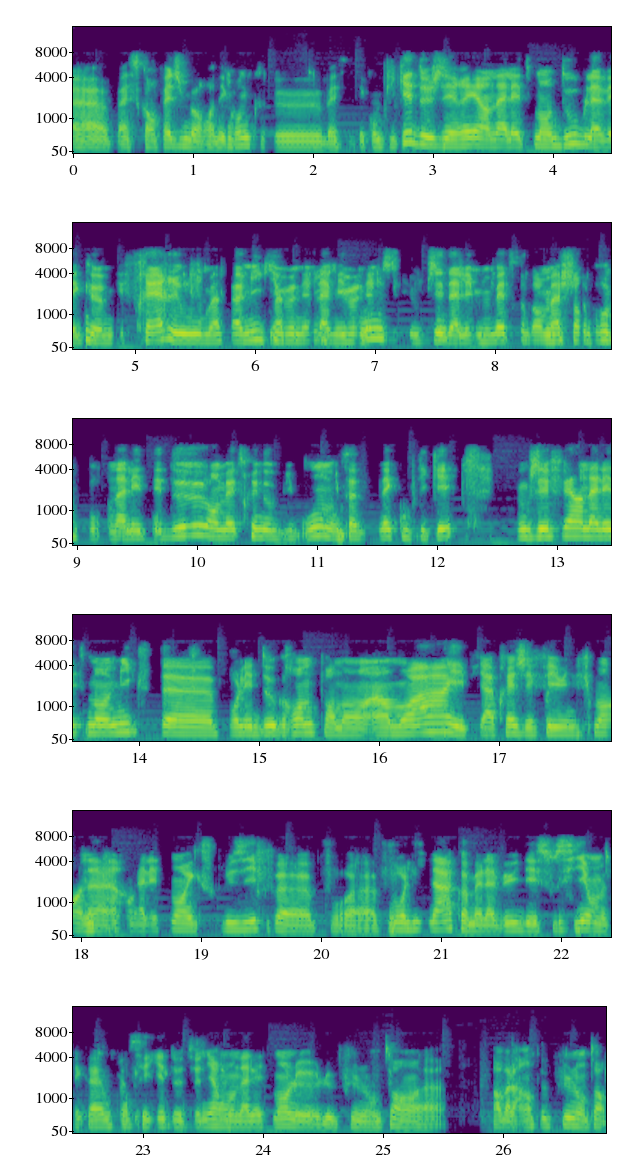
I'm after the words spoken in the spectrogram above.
euh, parce qu'en fait, je me rendais compte que bah, c'était compliqué de gérer un allaitement double avec euh, mes frères et ou ma famille qui venait de la maison. J'étais obligée d'aller me mettre dans ma chambre pour en allaiter deux, en mettre une au biberon, donc ça devenait compliqué. Donc j'ai fait un allaitement mixte euh, pour les deux grandes pendant un mois et puis après j'ai fait uniquement un, un allaitement exclusif pour pour Lina. Comme elle avait eu des soucis. On m'avait quand même conseillé de tenir mon allaitement le, le plus longtemps, enfin voilà un peu plus longtemps.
